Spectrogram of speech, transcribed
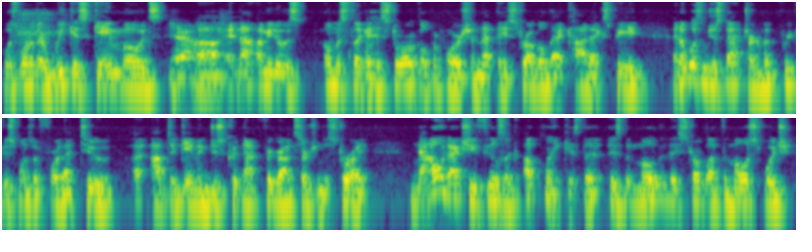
was one of their weakest game modes. Yeah. Uh, and that, I mean, it was almost like a historical proportion that they struggled at COD XP. And it wasn't just that tournament; previous ones before that too. Uh, Optic Gaming just could not figure out search and destroy. Now it actually feels like Uplink is the is the mode that they struggle at the most, which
